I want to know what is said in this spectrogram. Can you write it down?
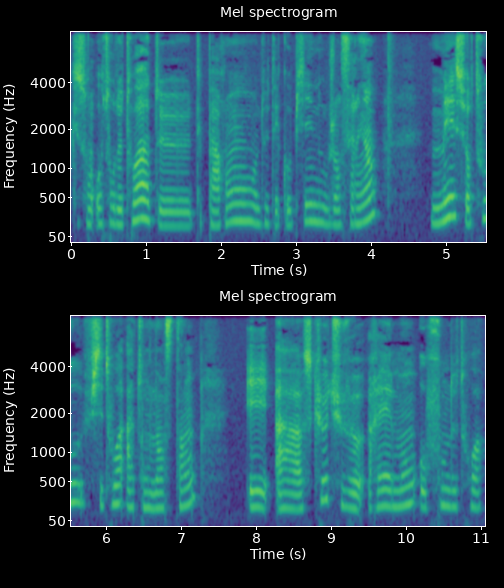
qui sont autour de toi, de tes parents, de tes copines ou j'en sais rien. Mais surtout, fie-toi à ton instinct et à ce que tu veux réellement au fond de toi.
